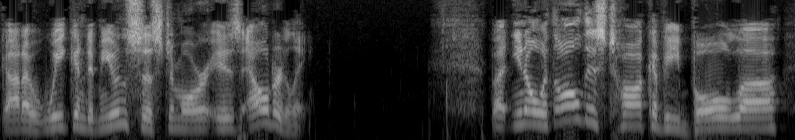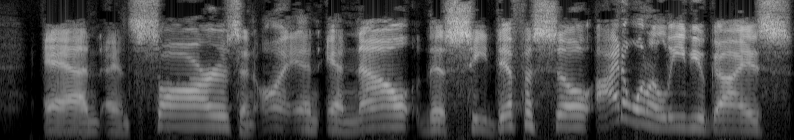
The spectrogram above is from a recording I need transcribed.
got a weakened immune system or is elderly. But, you know, with all this talk of Ebola and, and SARS and, and, and now this C. difficile, I don't want to leave you guys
